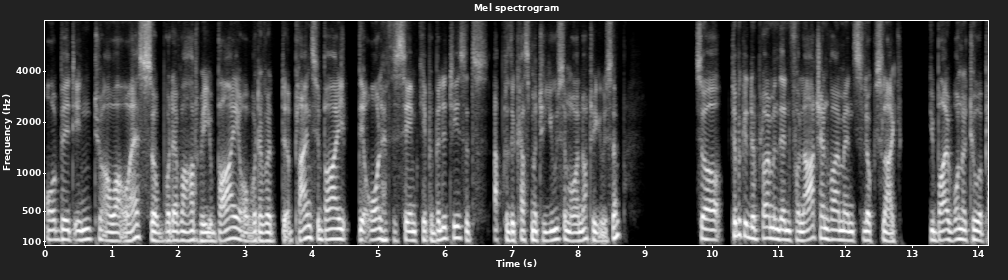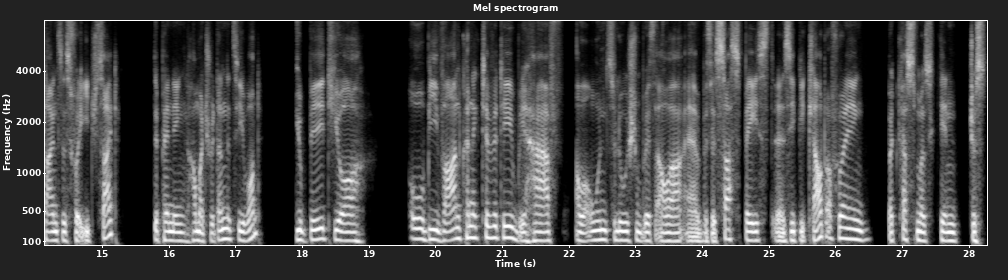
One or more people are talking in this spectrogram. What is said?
all built into our OS. So whatever hardware you buy or whatever appliance you buy, they all have the same capabilities. It's up to the customer to use them or not to use them. So typical deployment then for large environments looks like you buy one or two appliances for each site, depending how much redundancy you want. You build your OB WAN connectivity. We have our own solution with our uh, with a SaaS-based uh, ZP Cloud offering, but customers can just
